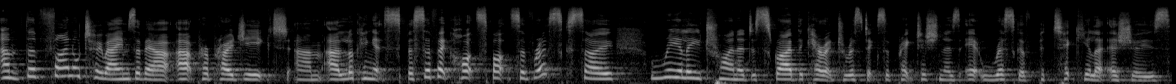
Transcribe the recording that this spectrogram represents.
Um, the final two aims of our AHPRA project um, are looking at specific hotspots of risk, so really trying to describe the characteristics of practitioners at risk of particular issues.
